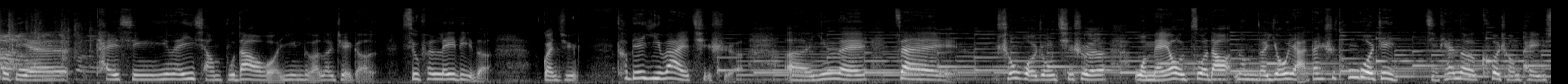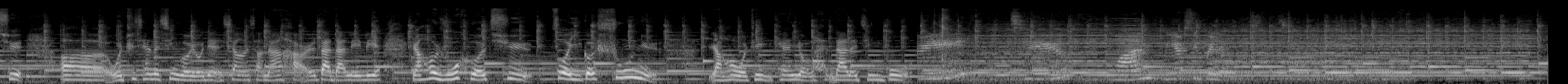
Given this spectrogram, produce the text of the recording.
特别开心，因为意想不到我赢得了这个 Super Lady 的冠军，特别意外。其实，呃，因为在生活中，其实我没有做到那么的优雅，但是通过这几天的课程培训，呃，我之前的性格有点像小男孩，大大咧咧，然后如何去做一个淑女，然后我这几天有了很大的进步。Three, two, one, we are Super Lady.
